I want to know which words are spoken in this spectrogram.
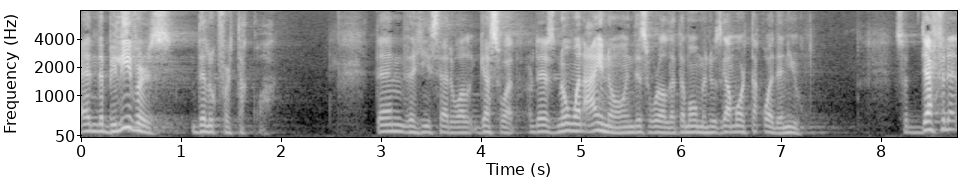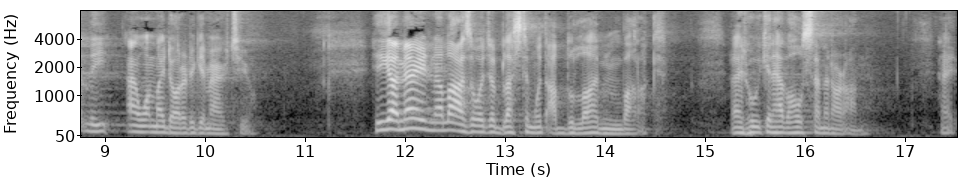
And the believers, they look for taqwa. Then he said, Well, guess what? There's no one I know in this world at the moment who's got more taqwa than you. So definitely, I want my daughter to get married to you. He got married, and Allah Azza blessed him with Abdullah ibn Mubarak, right, who we can have a whole seminar on. Right?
